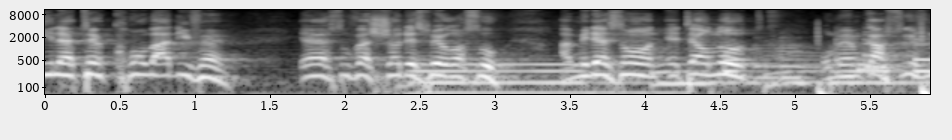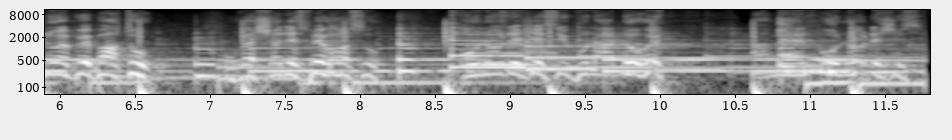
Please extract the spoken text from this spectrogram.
Il est un combat divin. Yes, est faisons chant d'espérance. Amis des ondes, internautes, ou même cap nous un peu partout. Nous faisons chant d'espérance. Au nom de Jésus, vous nous. Amen. Au nom de Jésus.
